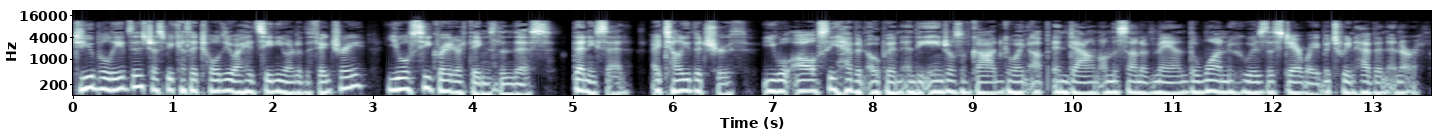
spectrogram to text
Do you believe this just because I told you I had seen you under the fig tree? You will see greater things than this. Then he said, I tell you the truth. You will all see heaven open and the angels of God going up and down on the Son of Man, the one who is the stairway between heaven and earth.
